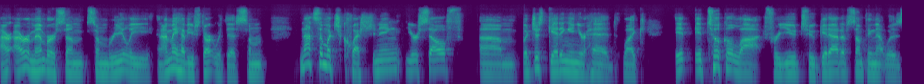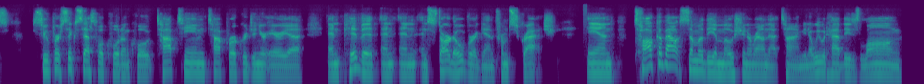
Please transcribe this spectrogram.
I, I remember some some really, and I may have you start with this, some not so much questioning yourself, um, but just getting in your head. Like it it took a lot for you to get out of something that was super successful, quote unquote, top team, top brokerage in your area, and pivot and and and start over again from scratch. And talk about some of the emotion around that time. You know we would have these long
